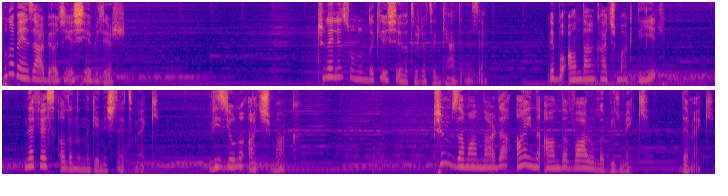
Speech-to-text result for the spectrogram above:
buna benzer bir acı yaşayabilir. Tünelin sonundaki ışığı hatırlatın kendinize. Ve bu andan kaçmak değil, nefes alanını genişletmek, vizyonu açmak, tüm zamanlarda aynı anda var olabilmek demek.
